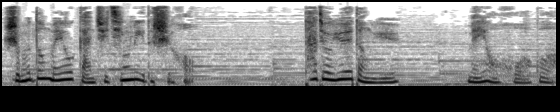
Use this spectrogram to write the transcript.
什么都没有敢去经历的时候，他就约等于没有活过。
